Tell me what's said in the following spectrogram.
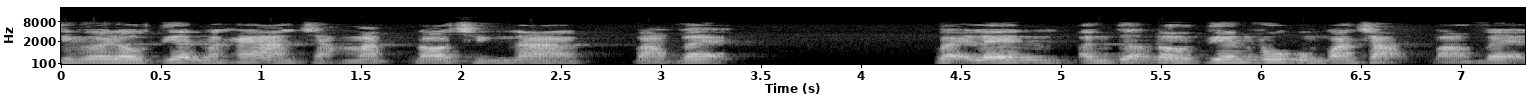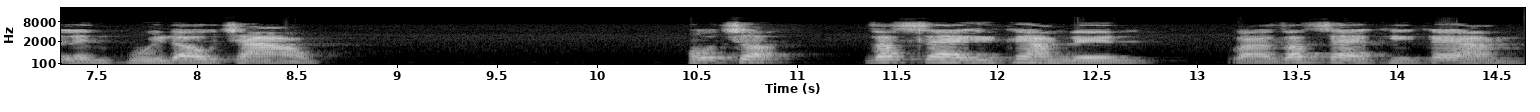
thì người đầu tiên mà khách hàng chạm mặt đó chính là bảo vệ. Vậy lên, ấn tượng đầu tiên vô cùng quan trọng, bảo vệ lên cúi đầu chào, hỗ trợ dắt xe khi khách hàng đến và dắt xe khi khách hàng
